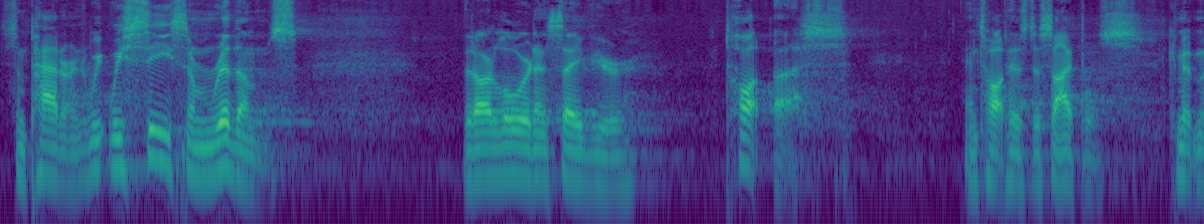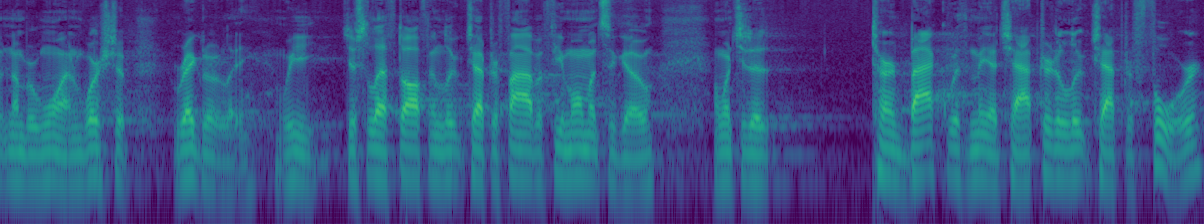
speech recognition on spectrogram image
some patterns. We, we see some rhythms that our Lord and Savior taught us and taught his disciples. Commitment number one worship regularly. We just left off in Luke chapter 5 a few moments ago. I want you to turn back with me a chapter to Luke chapter 4.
